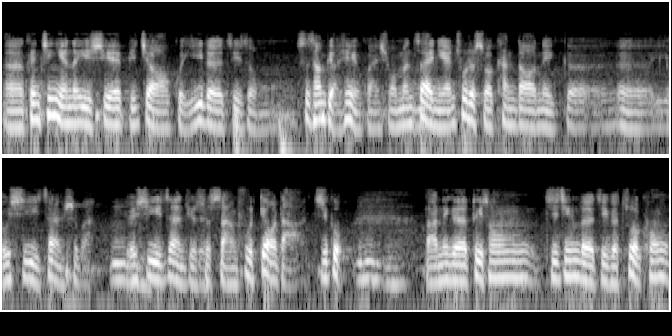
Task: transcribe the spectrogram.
呃跟今年的一些比较诡异的这种市场表现有关系。我们在年初的时候看到那个呃游戏驿站是吧？嗯游戏驿站就是散户吊打机构，把那个对冲基金的这个做空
